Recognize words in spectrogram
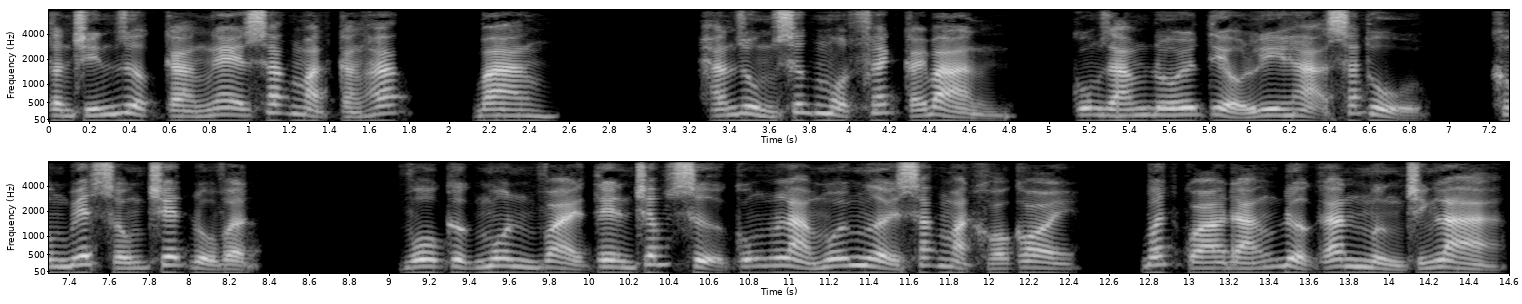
Tần chín dược càng nghe sắc mặt càng hắc, bang. Hắn dùng sức một phách cái bàn, cũng dám đối tiểu ly hạ sát thủ, không biết sống chết đồ vật. Vô cực môn vài tên chấp sự cũng là mỗi người sắc mặt khó coi, bất quá đáng được ăn mừng chính là,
